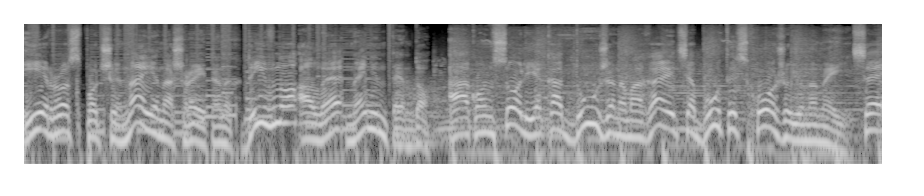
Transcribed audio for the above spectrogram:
І розпочинає наш рейтинг дивно, але не Нінтендо. А консоль, яка дуже намагається бути схожою на неї, це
